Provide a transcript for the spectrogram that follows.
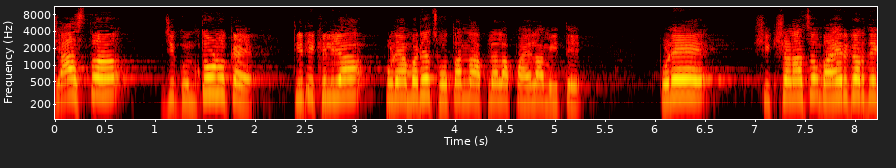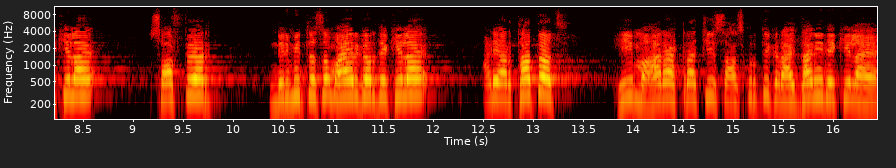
जास्त जी गुंतवणूक आहे ती देखील या पुण्यामध्येच होताना आपल्याला पाहायला मिळते. पुणे शिक्षणाचं माहेरघर देखील आहे सॉफ्टवेअर निर्मितीचं माहेरघर देखील आहे आणि अर्थातच ही महाराष्ट्राची सांस्कृतिक राजधानी देखील आहे.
